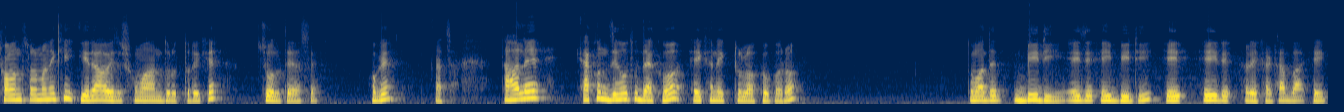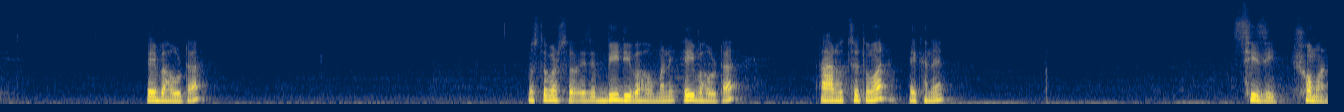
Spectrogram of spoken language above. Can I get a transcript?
সমান্তরাল মানে কি? এরা ওই যে সমান দূরত্ব রেখে চলতে আছে। ওকে? আচ্ছা। তাহলে এখন যেহেতু দেখো, এখানে একটু লক্ষ্য করো। তোমাদের বিডি এই যে এই বিডি এই এই রেখাটা বা এই এই বাহুটা বুঝতে পারছ? এই যে বিডি বাহু মানে এই বাহুটা। আর হচ্ছে তোমার এখানে সিজি সমান।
